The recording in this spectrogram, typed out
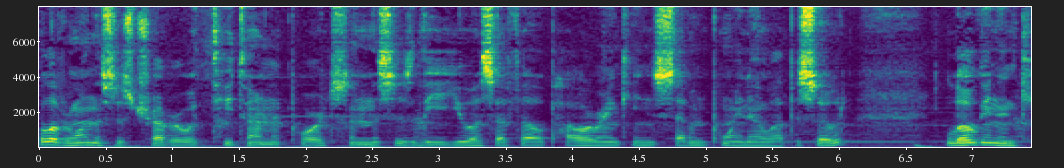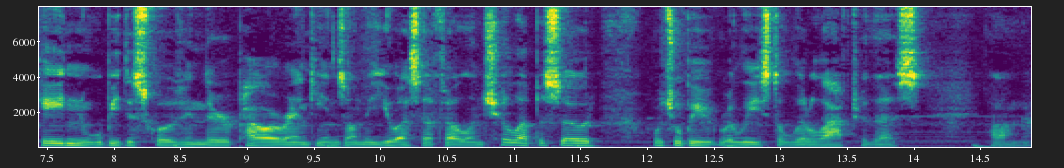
Hello, everyone. This is Trevor with Tea Time Reports, and this is the USFL Power Rankings 7.0 episode. Logan and Caden will be disclosing their power rankings on the USFL and Chill episode, which will be released a little after this. Um,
